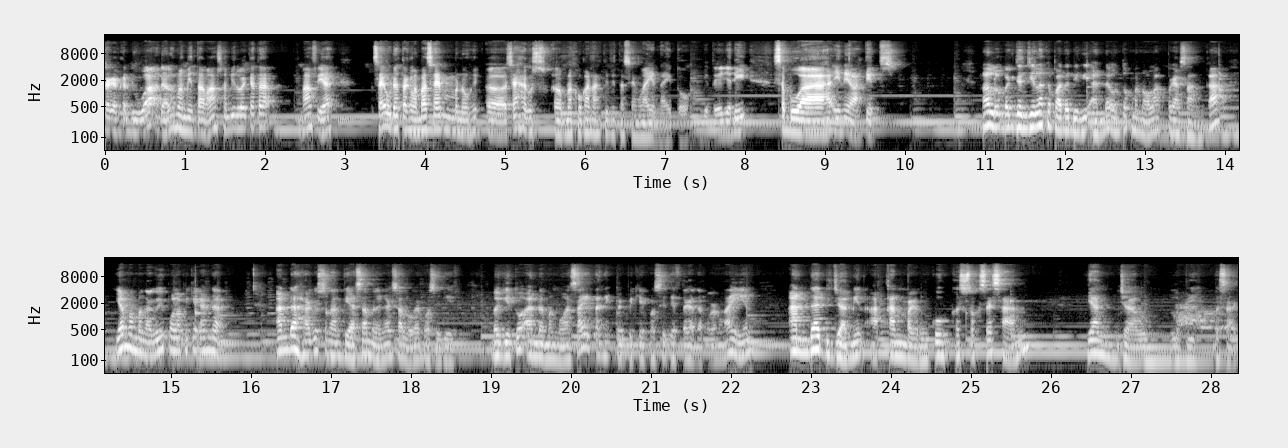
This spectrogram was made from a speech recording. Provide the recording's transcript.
cara kedua adalah meminta maaf sambil berkata, maaf ya, saya udah terlambat saya memenuhi uh, saya harus uh, melakukan aktivitas yang lain. Nah itu gitu ya. Jadi sebuah inilah tips. Lalu berjanjilah kepada diri Anda untuk menolak prasangka yang memengaruhi pola pikir Anda. Anda harus senantiasa mendengar saluran positif. Begitu Anda menguasai teknik berpikir positif terhadap orang lain Anda dijamin akan merengkuh kesuksesan yang jauh lebih besar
